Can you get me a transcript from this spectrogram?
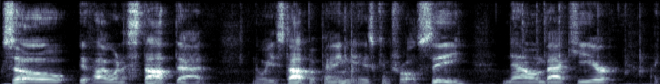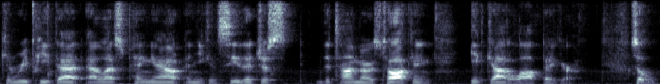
So if I want to stop that, the way you stop a ping is Control C. Now I'm back here. I can repeat that ls ping out and you can see that just the time I was talking, it got a lot bigger. So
